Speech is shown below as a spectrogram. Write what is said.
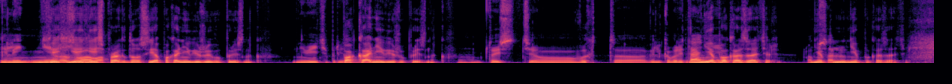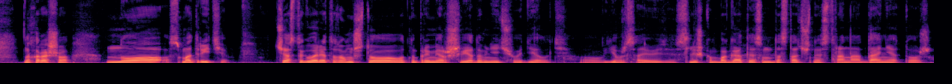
Или не есть, развала? Есть прогноз, я пока не вижу его признаков. Не видите признаков? Пока не вижу признаков. Угу. То есть выход Великобритании? Не показатель. Не, не показатель. Ну хорошо. Но смотрите, Часто говорят о том, что, вот, например, шведам нечего делать в Евросоюзе. Слишком богатая, самодостаточная страна, Дания тоже.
